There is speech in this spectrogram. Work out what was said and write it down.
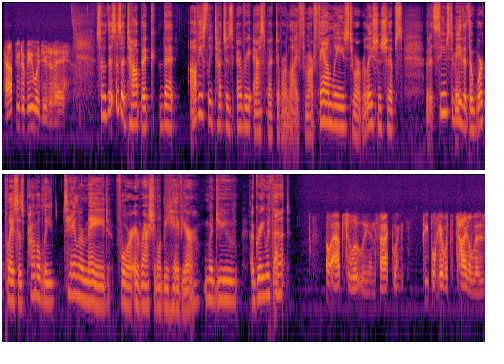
Happy to be with you today. So, this is a topic that obviously touches every aspect of our life, from our families to our relationships. But it seems to me that the workplace is probably tailor made for irrational behavior. Would you agree with that? Oh, absolutely. In fact, when people hear what the title is,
